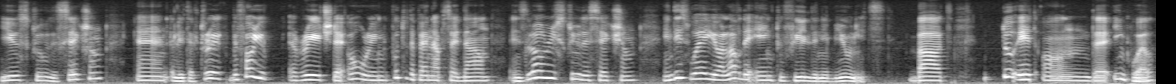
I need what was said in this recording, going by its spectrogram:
you screw the section and a little trick, before you reach the o-ring, put the pen upside down and slowly screw the section. In this way you allow the ink to fill the nib units, but do it on the inkwell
